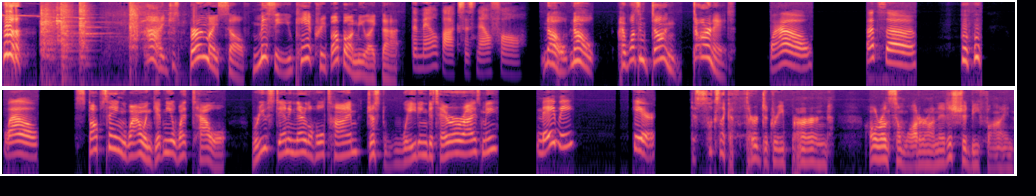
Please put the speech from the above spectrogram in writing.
Ah, I just burned myself. Missy, you can't creep up on me like that. The mailbox is now full. No, no, I wasn't done. Darn it. Wow. That's, uh. wow. Stop saying wow and get me a wet towel. Were you standing there the whole time, just waiting to terrorize me? Maybe. Here. This looks like a third degree burn. I'll run some water on it. It should be fine.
